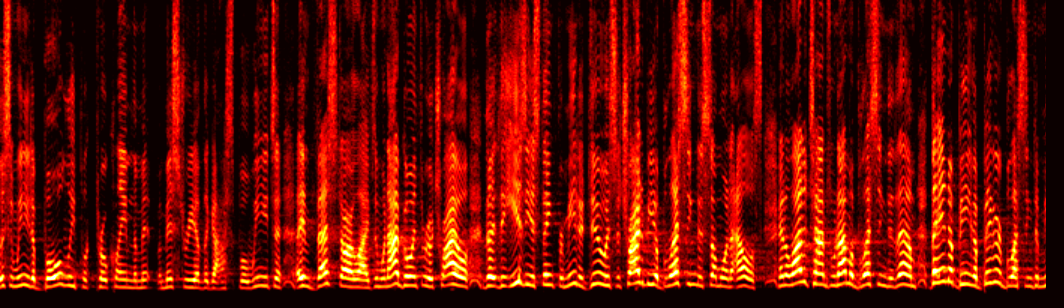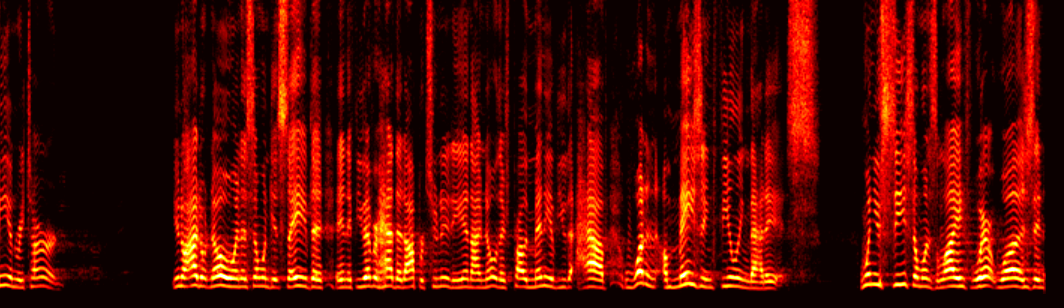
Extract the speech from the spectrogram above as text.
Listen, we need to boldly pro- proclaim the mystery of the gospel. We need to invest our lives. And when I'm going through a trial, the, the easiest thing for me to do is to try to be a blessing to someone else. And a lot of times when I'm a blessing to them, they end up being a bigger blessing to me in return. You know, I don't know when as someone gets saved, uh, and if you ever had that opportunity, and I know there's probably many of you that have, what an amazing feeling that is. When you see someone's life where it was, and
